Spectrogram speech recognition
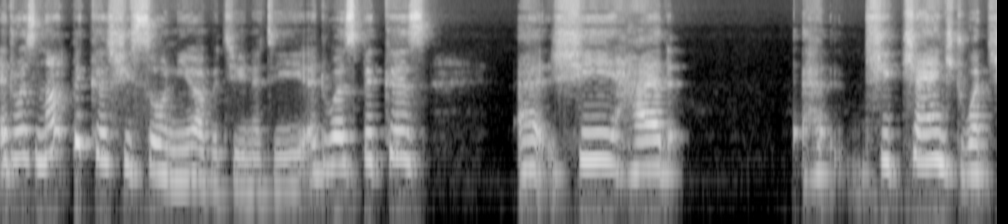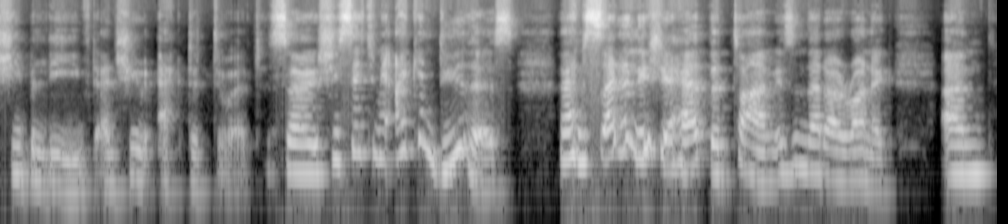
it was not because she saw new opportunity. It was because uh, she had she changed what she believed and she acted to it. So she said to me, I can do this. And suddenly she had the time. Isn't that ironic? Um,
